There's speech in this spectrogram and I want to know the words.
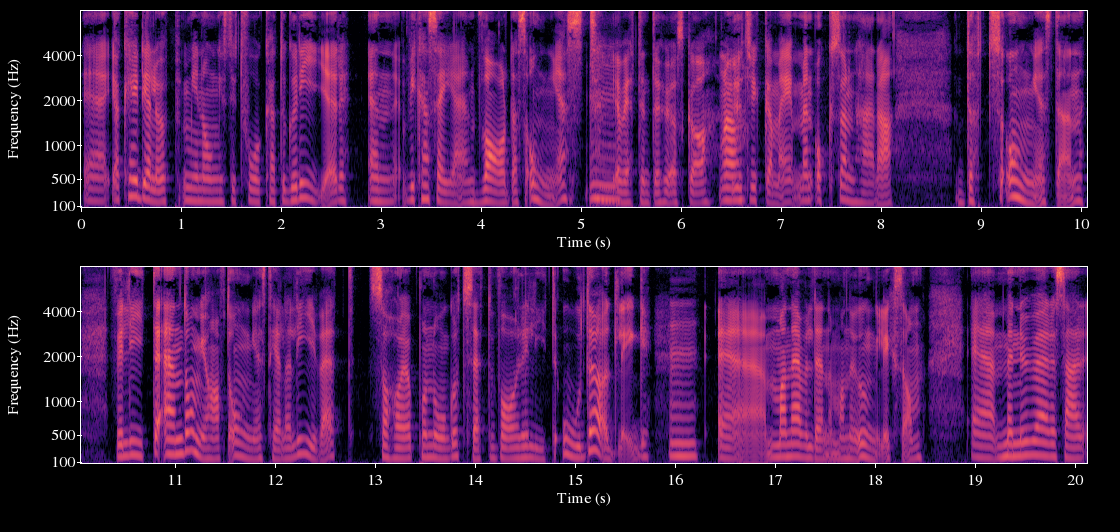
Eh, jag kan ju dela upp min ångest i två kategorier. En, vi kan säga en vardagsångest. Jag vet inte hur jag ska Ja. uttrycka mig. Men också den här dödsångesten. För lite, ändå om jag har haft ångest hela livet så har jag på något sätt varit lite odödlig. Mm. Eh, man är väl det när man är ung liksom. Eh, men nu är det så här,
